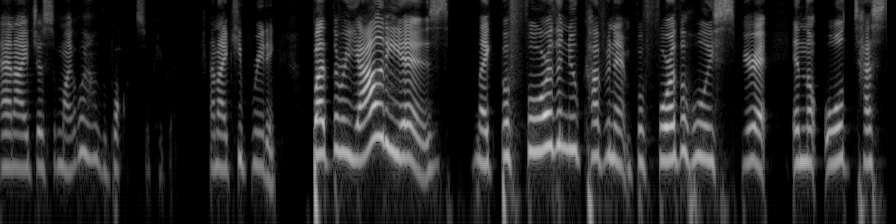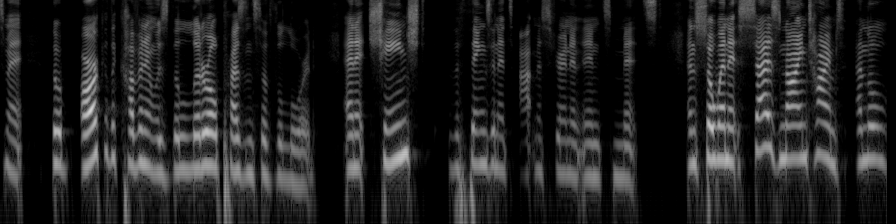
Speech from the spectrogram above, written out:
and I just am like, oh, the box. Okay, good. And I keep reading. But the reality is, like before the new covenant, before the Holy Spirit in the Old Testament, the Ark of the Covenant was the literal presence of the Lord. And it changed the things in its atmosphere and in its midst. And so when it says nine times, and the,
